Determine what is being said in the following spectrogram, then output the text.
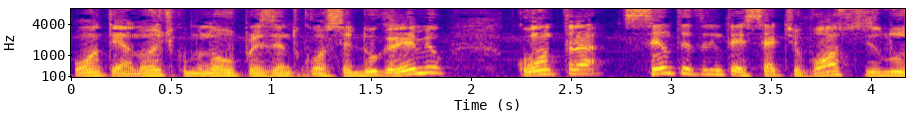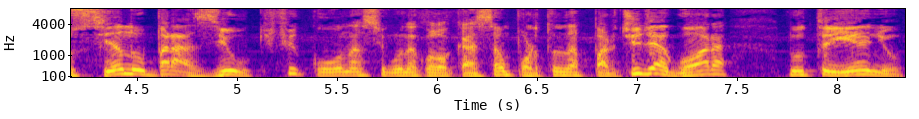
ontem à noite como novo presidente do Conselho do Grêmio, contra 137 votos de Luciano Brasil, que ficou na segunda colocação, portanto, a partir de agora, no triênio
